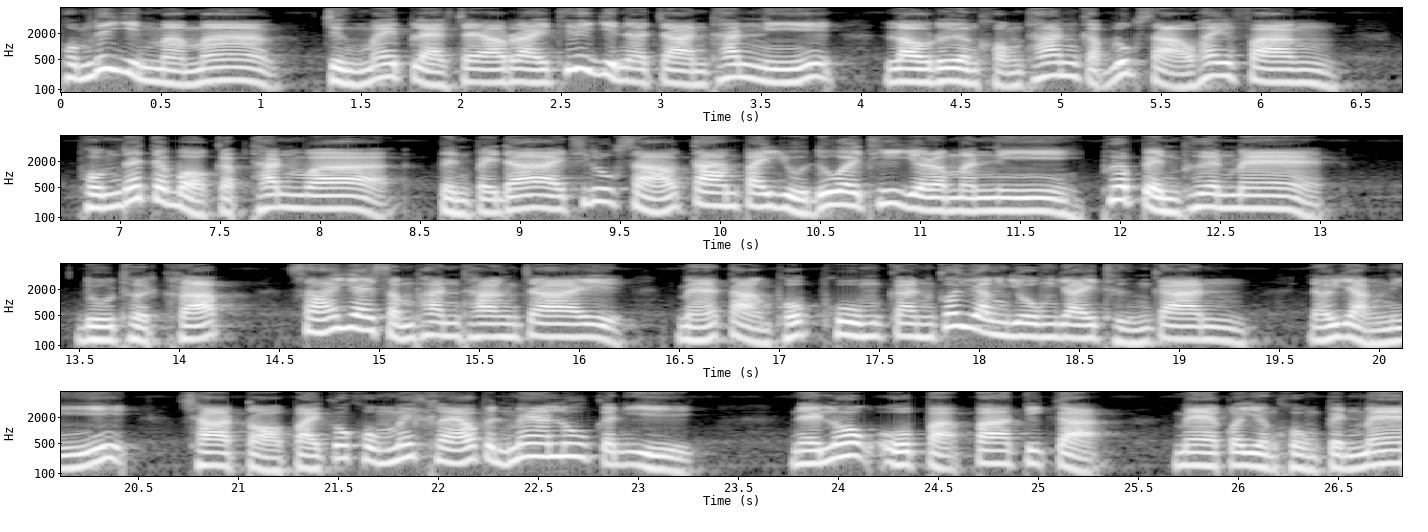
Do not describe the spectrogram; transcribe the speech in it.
ผมได้ยินมามาก จึงไม่แปลกใจอะไรที่ได้ยินอาจารย์ท่านนี้เล่าเรื่องของท่านกับลูกสาวให้ฟัง ผมได้แต่บอกกับท่านว่า เป็นไปได้ที่ลูกสาวตามไปอยู่ด้วยที่เยอรมนีเพื่อเป็นเพื่อนแม่ ดูเถิดครับ สายใยสัมพันธ์ทางใจ แม้ต่างภพภูมิกันก็ยังโยงใยถึงกัน แล้วอย่างนี้ชาติต่อไปก็คงไม่แคล้วเป็นแม่ลูกกันอีก ในโลกโอปะปาติกะ แม่ก็ยังคงเป็นแม่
